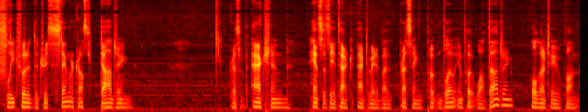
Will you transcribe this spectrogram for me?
Fleet-footed, decreases stamina across dodging. Aggressive action, enhances the attack activated by pressing potent blow input while dodging. Hold R2 upon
